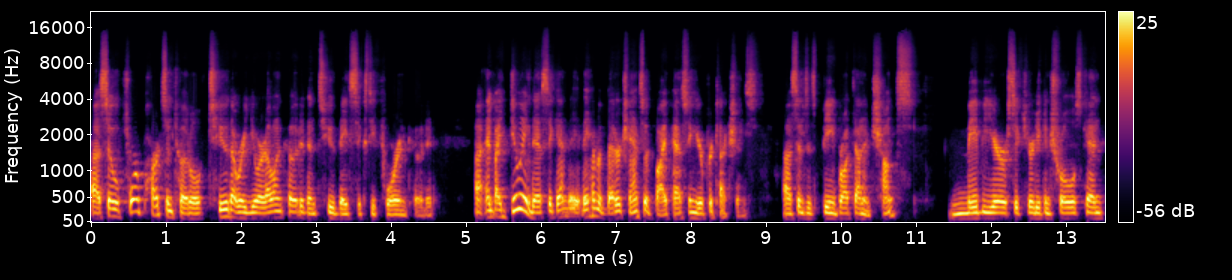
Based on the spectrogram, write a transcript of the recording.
Uh, so four parts in total, two that were URL encoded and two base 64 encoded. Uh, and by doing this, again, they, they have a better chance of bypassing your protections uh, since it's being brought down in chunks. Maybe your security controls can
